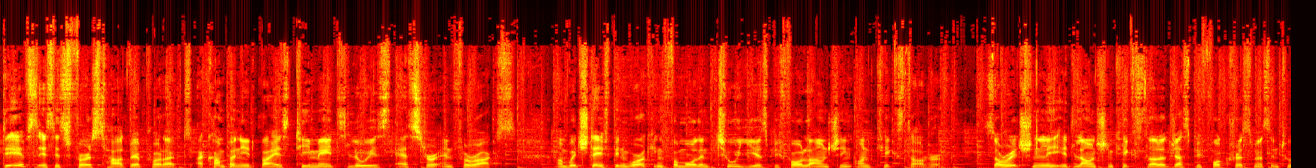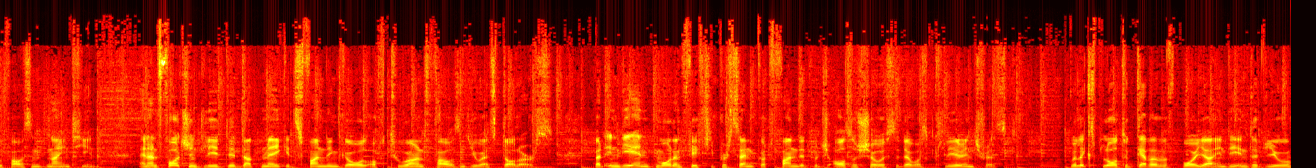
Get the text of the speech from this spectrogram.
The IFS is his first hardware product, accompanied by his teammates Luis, Esther, and Farax, on which they've been working for more than two years before launching on Kickstarter. So originally it launched on Kickstarter just before Christmas in 2019, and unfortunately it did not make its funding goal of 200,000 US dollars. But in the end, more than 50% got funded, which also shows that there was clear interest. We'll explore together with Borja in the interview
